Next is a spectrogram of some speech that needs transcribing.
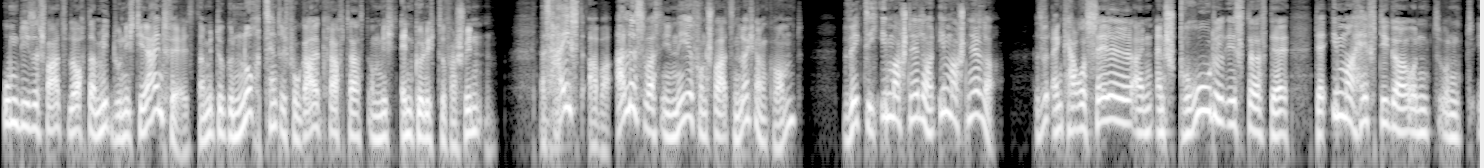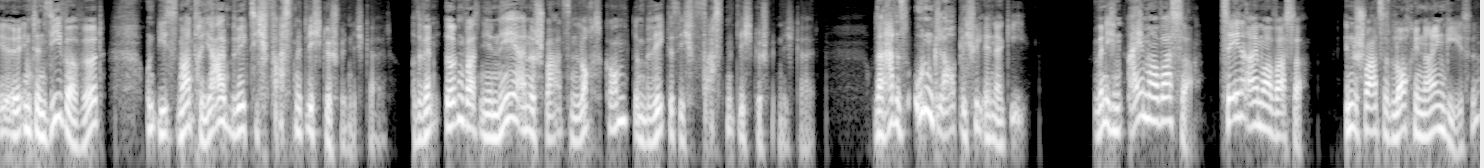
um dieses schwarze Loch, damit du nicht hineinfällst, damit du genug Zentrifugalkraft hast, um nicht endgültig zu verschwinden. Das heißt aber, alles, was in die Nähe von schwarzen Löchern kommt, bewegt sich immer schneller und immer schneller. Es wird ein Karussell, ein, ein Strudel ist das, der, der immer heftiger und, und äh, intensiver wird. Und dieses Material bewegt sich fast mit Lichtgeschwindigkeit. Also wenn irgendwas in die Nähe eines schwarzen Lochs kommt, dann bewegt es sich fast mit Lichtgeschwindigkeit. Und dann hat es unglaublich viel Energie. Wenn ich einen Eimer Wasser, zehn Eimer Wasser, in ein schwarzes Loch hineingieße,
